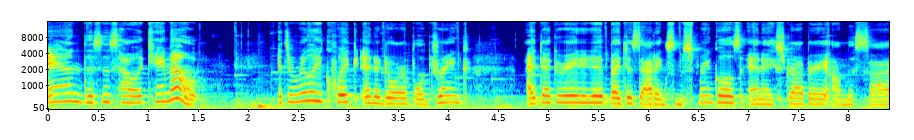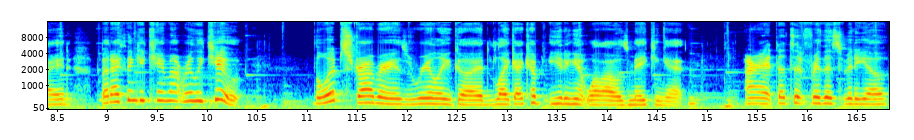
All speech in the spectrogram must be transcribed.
And this is how it came out. It's a really quick and adorable drink. I decorated it by just adding some sprinkles and a strawberry on the side, but I think it came out really cute. The whipped strawberry is really good, like I kept eating it while I was making it. Alright, that's it for this video.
